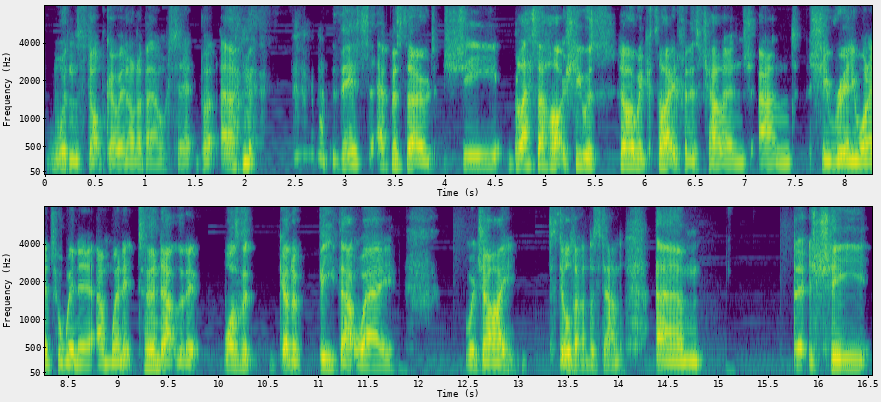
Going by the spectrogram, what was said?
wouldn't stop going on about it. But um, this episode, she, bless her heart, she was so excited for this challenge and she really wanted to win it. And when it turned out that it wasn't going to be that way, which I still don't understand, um, uh, she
